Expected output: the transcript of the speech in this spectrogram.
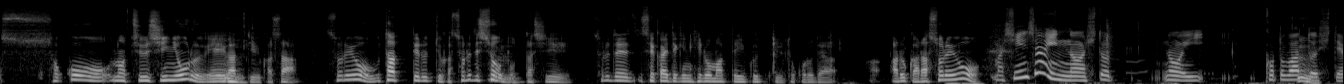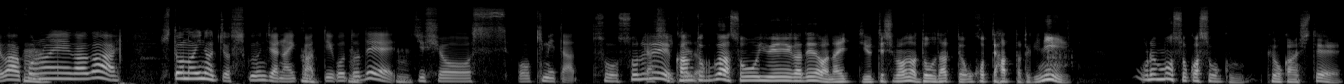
そこの中心におる映画っていうかさ、それを歌ってるっていうかそれで賞を取ったし、それで世界的に広まっていくっていうところでああるからそれをまあ、審査員の人のい言葉としては、この映画が人の命を救うんじゃないかっていうことでうん。うん。受賞を決めた、そうそれで監督がそういう映画ではないって言ってしまうのはどうだって怒ってはった時に俺もそこはすごく共感して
